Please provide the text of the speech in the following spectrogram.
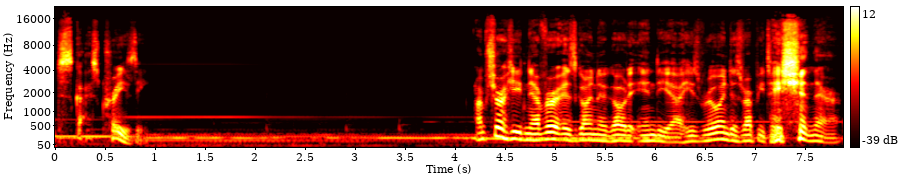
this guy's crazy. I'm sure he never is going to go to India. He's ruined his reputation there.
